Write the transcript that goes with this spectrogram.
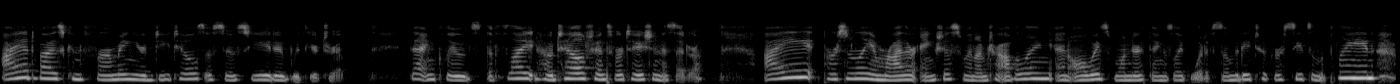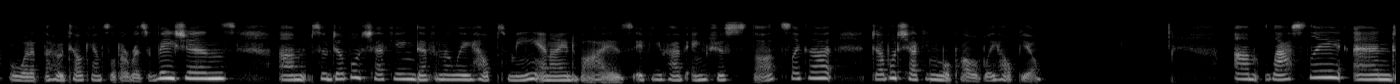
I advise confirming your details associated with your trip. That includes the flight, hotel, transportation, etc. I personally am rather anxious when I'm traveling and always wonder things like what if somebody took our seats on the plane or what if the hotel canceled our reservations. Um, so, double checking definitely helps me, and I advise if you have anxious thoughts like that, double checking will probably help you. Um, lastly, and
